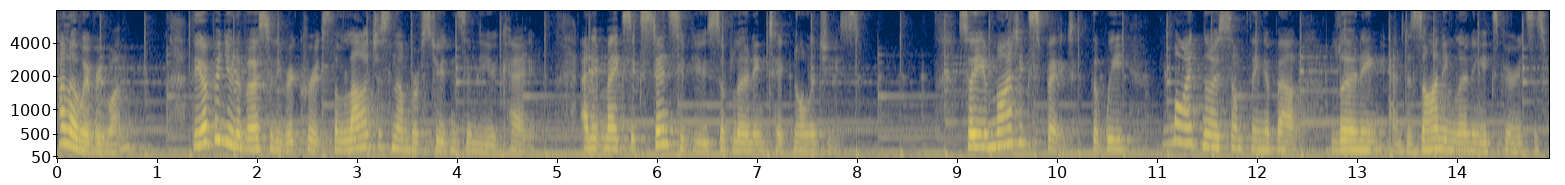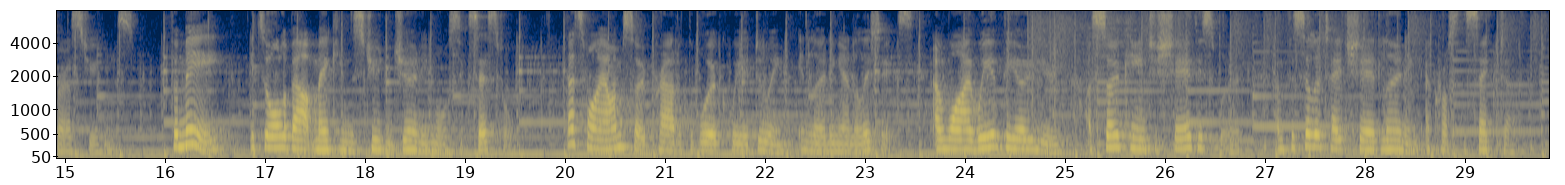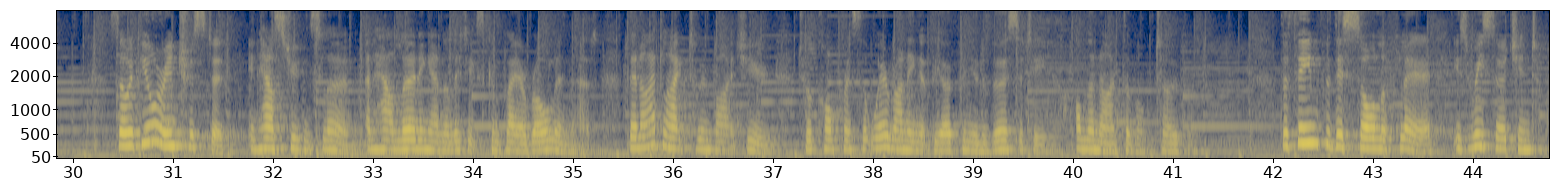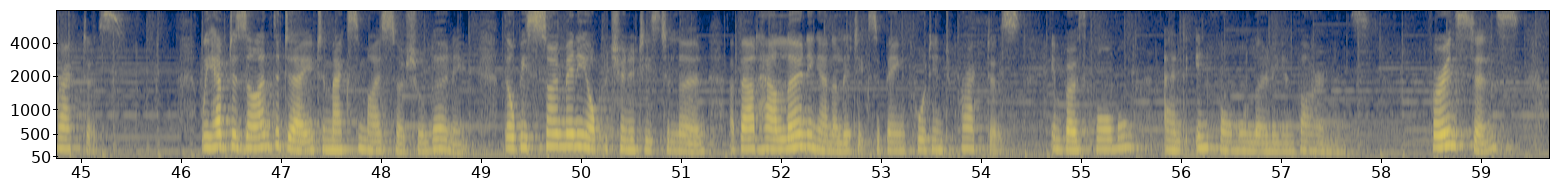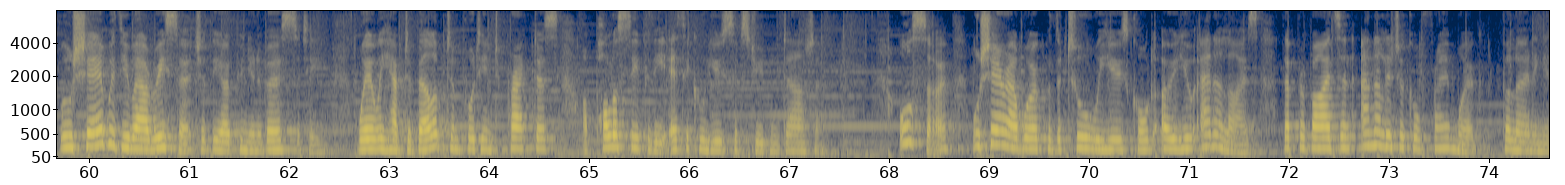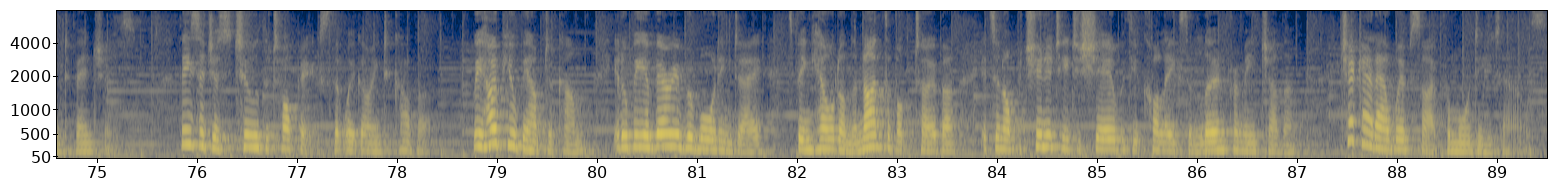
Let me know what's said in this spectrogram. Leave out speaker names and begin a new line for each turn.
Hello everyone. The Open University recruits the largest number of students in the UK and it makes extensive use of learning technologies. So you might expect that we might know something about learning and designing learning experiences for our students. For me, it's all about making the student journey more successful. That's why I'm so proud of the work we are doing in learning analytics and why we at the OU are so keen to share this work and facilitate shared learning across the sector. So if you're interested in how students learn and how learning analytics can play a role in that, then I'd like to invite you to a conference that we're running at the Open University on the 9th of October. The theme for this SoLAR Flare is research into practice. We have designed the day to maximise social learning. There'll be so many opportunities to learn about how learning analytics are being put into practice in both formal and informal learning environments. For instance, We'll share with you our research at the Open University, where we have developed and put into practice a policy for the ethical use of student data. Also, we'll share our work with a tool we use called OU Analyse that provides an analytical framework for learning interventions. These are just two of the topics that we're going to cover. We hope you'll be able to come. It'll be a very rewarding day. It's being held on the 9th of October. It's an opportunity to share with your colleagues and learn from each other. Check out our website for more details.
